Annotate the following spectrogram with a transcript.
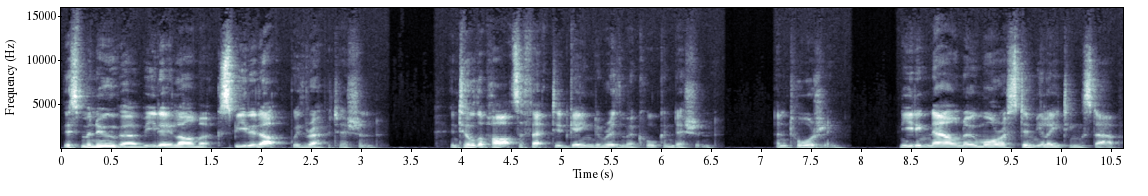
This maneuver Vide Lamuk speeded up with repetition until the parts affected gained a rhythmical condition, and Torjing, needing now no more a stimulating stab,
